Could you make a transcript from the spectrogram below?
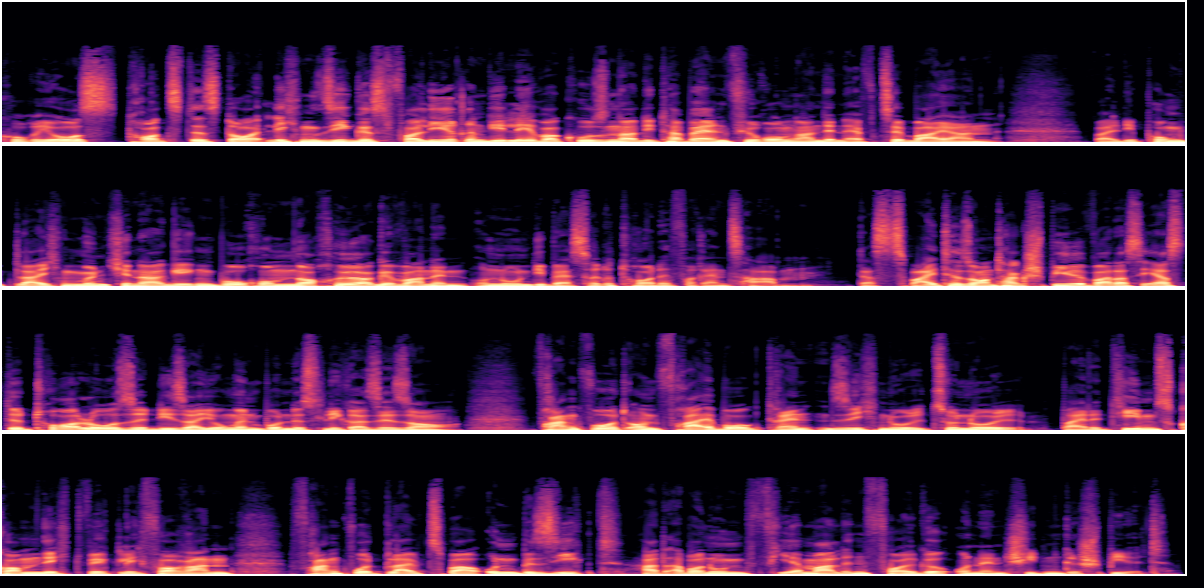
Kurios, trotz des deutlichen Sieges verlieren die Leverkusener die Tabellenführung an den FC Bayern weil die punktgleichen Münchener gegen Bochum noch höher gewannen und nun die bessere Tordifferenz haben. Das zweite Sonntagsspiel war das erste Torlose dieser jungen Bundesliga-Saison. Frankfurt und Freiburg trennten sich 0 zu 0. Beide Teams kommen nicht wirklich voran. Frankfurt bleibt zwar unbesiegt, hat aber nun viermal in Folge unentschieden gespielt.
